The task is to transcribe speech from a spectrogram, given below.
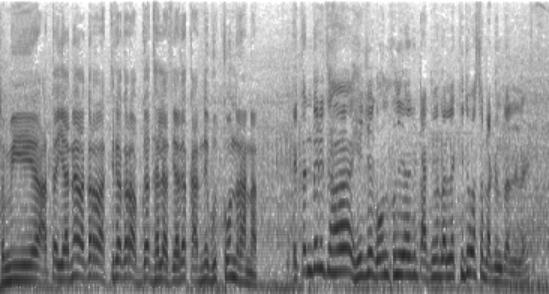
तर मी आता यानं अगर रात्री अगर अपघात झाल्यास याला कारणीभूत कोण राहणार? एकंदरीत हा हे जे गौण खनिज आहे, टाकण्यात आलं किती वाजता टाकण्यात आलेलं आहे?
